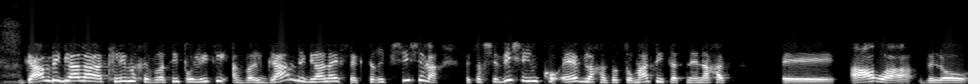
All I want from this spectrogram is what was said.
גם בגלל האקלים החברתי-פוליטי, אבל גם בגלל האפקט הרגשי שלה. ותחשבי שאם כואב לך, אז אוטומטית את נאנחת אה, אאווה ולא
